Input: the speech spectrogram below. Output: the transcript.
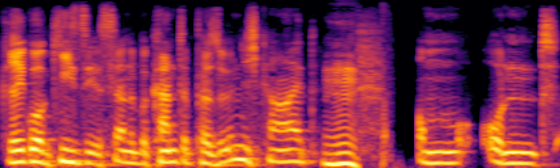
Gregor Gysi ist ja eine bekannte Persönlichkeit mhm. um, und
